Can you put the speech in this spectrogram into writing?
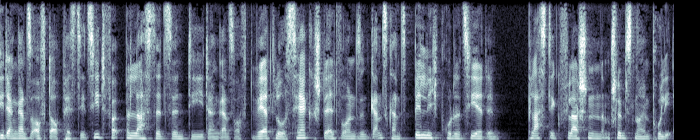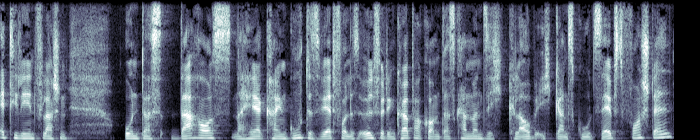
die dann ganz oft auch pestizidbelastet sind, die dann ganz oft wertlos hergestellt worden sind, ganz, ganz billig produziert in Plastikflaschen, am schlimmsten noch in Polyethylenflaschen. Und dass daraus nachher kein gutes, wertvolles Öl für den Körper kommt, das kann man sich, glaube ich, ganz gut selbst vorstellen.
